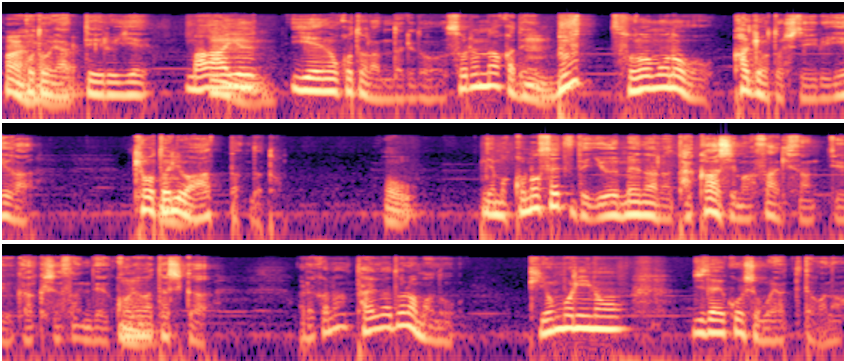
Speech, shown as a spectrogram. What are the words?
ことをやっている家。まあ、ああいう家のことなんだけど、それの中でうん武そのものを家業としている家が京都にはあったんだと。ほで、まあ、この説で有名なのは高橋正明さんっていう学者さんで、これは確か、あれかな？大河ドラマの清盛の時代交渉もやってたかな。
